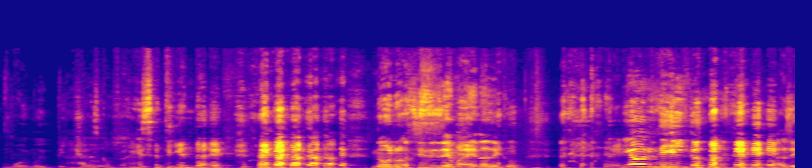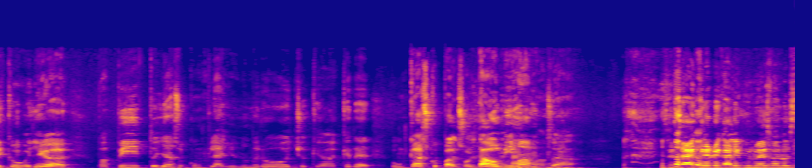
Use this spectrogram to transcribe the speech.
Muy, muy Ah, los pichudos. compró en esa tienda de... No, no, sí, sí, se imagina así como, Tenía un dildo. así como llega, papito, ya su cumpleaños número 8, ¿qué va a querer? Un casco para el soldado, mi mamá, o sea. ¿Usted sabe que le regalen uno de esos a los,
